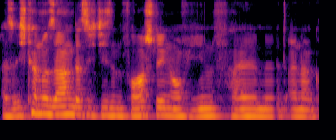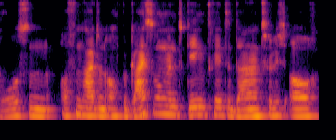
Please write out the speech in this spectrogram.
Also ich kann nur sagen, dass ich diesen Vorschlägen auf jeden Fall mit einer großen Offenheit und auch Begeisterung entgegentrete, da natürlich auch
